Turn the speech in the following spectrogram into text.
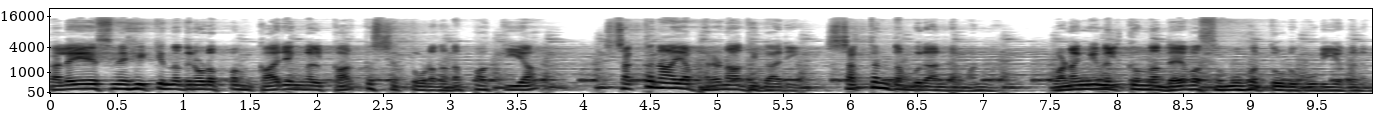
കലയെ സ്നേഹിക്കുന്നതിനോടൊപ്പം കാര്യങ്ങൾ കാർക്കശ്യത്തോടെ നടപ്പാക്കിയ ശക്തനായ ഭരണാധികാരി ശക്തൻ തമ്പുരാന്റെ മണ്ണ്. വണങ്ങി നിൽക്കുന്ന ദേവസമൂഹത്തോടു കൂടിയവനും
